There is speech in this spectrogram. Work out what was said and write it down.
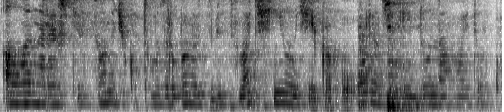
Але нарешті сонечко, тому зробила собі смачнючий капу оранж і йду на гойдалку.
